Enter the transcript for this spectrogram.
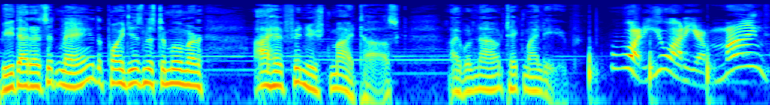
Be that as it may, the point is, Mr. Moomer, I have finished my task. I will now take my leave. What, are you out of your mind?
